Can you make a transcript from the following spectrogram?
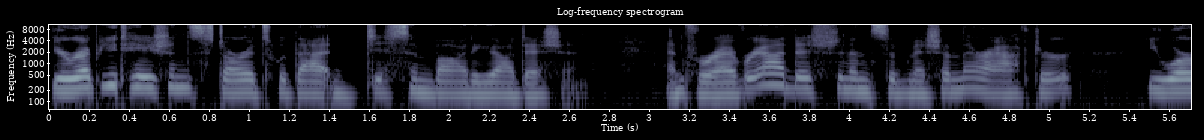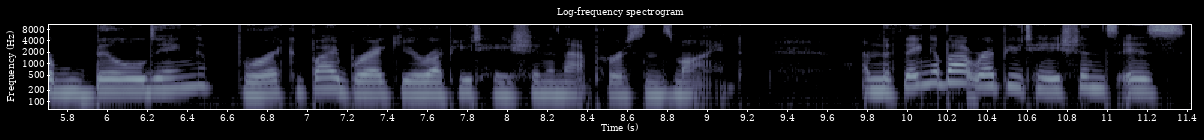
Your reputation starts with that disembodied audition, and for every audition and submission thereafter, you are building brick by brick your reputation in that person's mind. And the thing about reputations is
